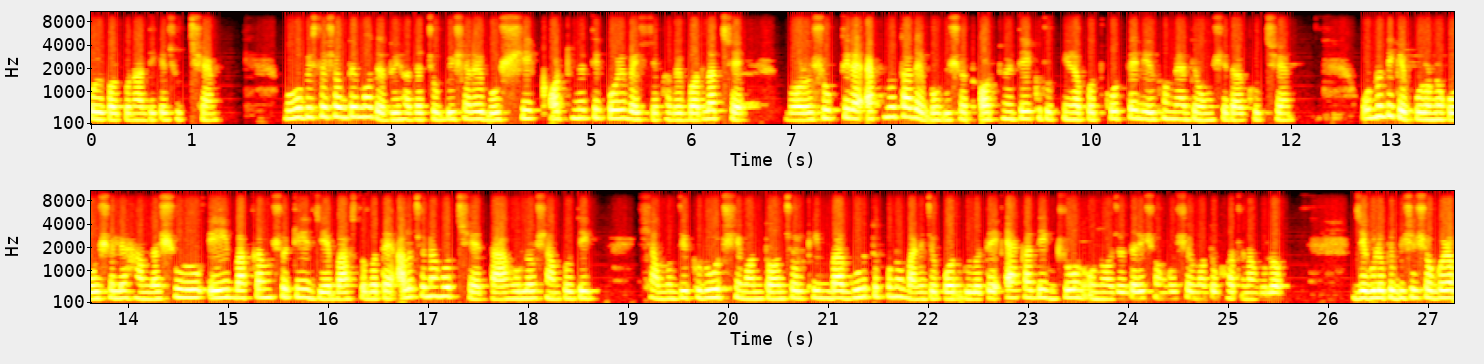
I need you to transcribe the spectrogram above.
পরিকল্পনার দিকে ঝুঁকছে। বহু বিশ্লেষকদের মতে দুই হাজার চব্বিশ সালের বৈশ্বিক অর্থনৈতিক পরিবেশ যেভাবে বদলাচ্ছে, বড় শক্তিরা এখনও তাদের ভবিষ্যৎ অর্থনৈতিক রূপ নিরাপদ করতে দীর্ঘমেয়াদী অংশীদার খুঁজছে। অন্যদিকে পুরনো কৌশলে হামলা শুরু এই বাক্যাংশটি যে বাস্তবতায় আলোচনা হচ্ছে তা হলো সাম্প্রতিক সামুদ্রিক রুট সীমান্ত অঞ্চল কিংবা গুরুত্বপূর্ণ বাণিজ্য পথগুলোতে একাধিক ড্রোন ও নজরদারি সংঘর্ষের মতো ঘটনাগুলো। যেগুলোকে বিশেষজ্ঞরা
